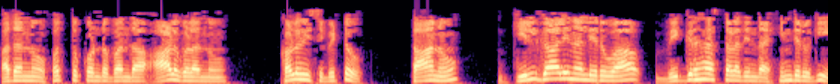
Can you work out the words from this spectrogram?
ಅದನ್ನು ಹೊತ್ತುಕೊಂಡು ಬಂದ ಆಳುಗಳನ್ನು ಕಳುಹಿಸಿಬಿಟ್ಟು ತಾನು ಗಿಲ್ಗಾಲಿನಲ್ಲಿರುವ ವಿಗ್ರಹ ಸ್ಥಳದಿಂದ ಹಿಂದಿರುಗಿ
